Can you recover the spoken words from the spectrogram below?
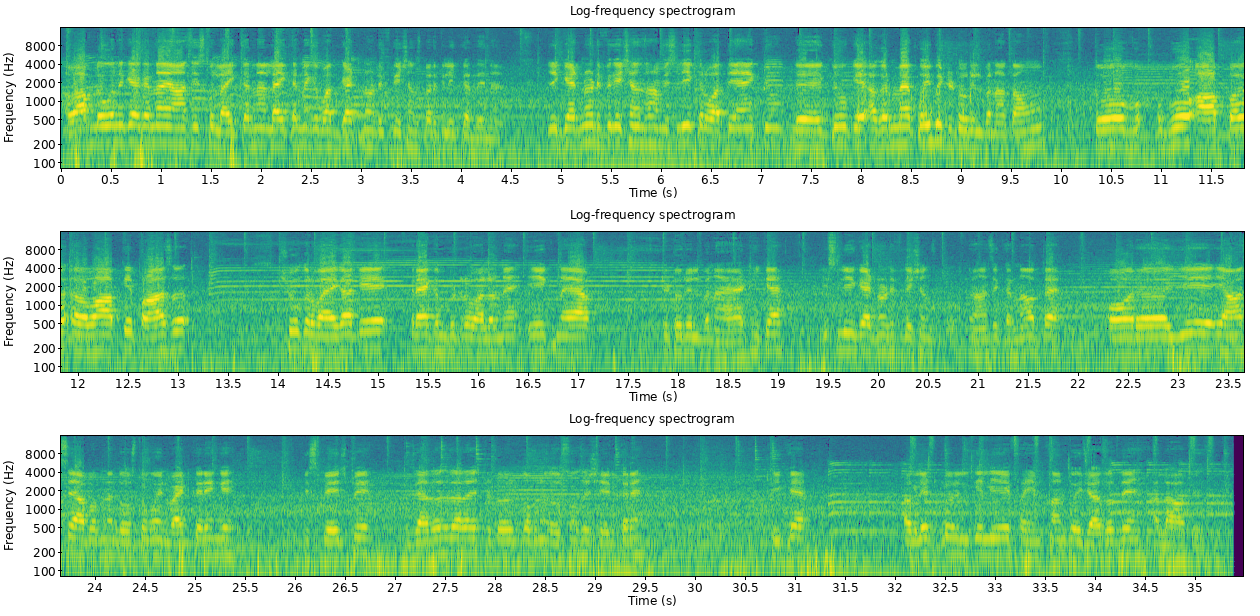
अब आप लोगों ने क्या करना है, यहाँ से इसको लाइक करना है। लाइक करने के बाद गेट नोटिफिकेशन पर क्लिक कर देना है। ये गेट नोटिफिकेशन हम इसलिए करवाते हैं क्यों क्योंकि अगर मैं कोई भी ट्यूटोरियल बनाता हूँ तो वो आप वो आपके पास शो करवाएगा कि क्रैक कंप्यूटर वालों ने एक नया ट्यूटोरियल बनाया है ठीक है? इसलिए गेट नोटिफिकेशन यहाँ से करना होता है। और ये यहाँ से आप अपने दोस्तों को इनवाइट करेंगे इस पेज पे। ज़्यादा से ज़्यादा इस ट्यूटोरियल को अपने दोस्तों से शेयर करें, ठीक है? अगले ट्यूटोरियल के लिए फ़हीम खान को इजाज़त दें। अल्लाह हाफिज़।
